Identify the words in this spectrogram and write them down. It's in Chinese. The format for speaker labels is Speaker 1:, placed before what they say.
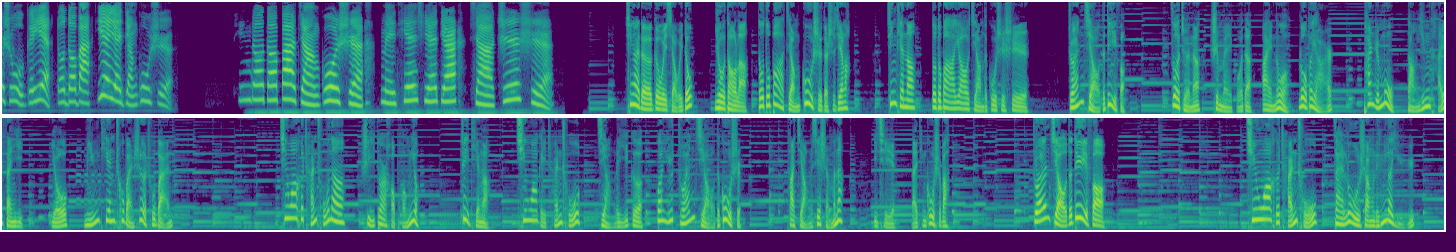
Speaker 1: 二十五个夜，豆豆爸夜夜讲故事，听豆豆爸讲故事，每天学点小知识。
Speaker 2: 亲爱的各位小围兜，又到了豆豆爸讲故事的时间了。今天呢，豆豆爸要讲的故事是《转角的地方》，作者呢是美国的艾诺·诺贝尔，潘仁木、党英台翻译，由明天出版社出版。青蛙和蟾蜍呢是一对好朋友。这天啊，青蛙给蟾蜍讲了一个关于转角的故事。他讲了些什么呢？一起。来听故事吧。转角的地方，青蛙和蟾蜍在路上淋了雨，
